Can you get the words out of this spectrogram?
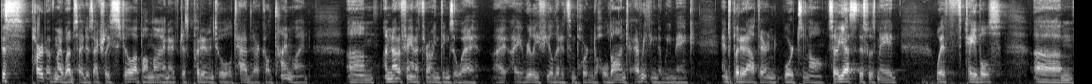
this part of my website is actually still up online. I've just put it into a little tab there called Timeline. Um, I'm not a fan of throwing things away. I, I, really feel that it's important to hold on to everything that we make and to put it out there in warts and all. So yes, this was made with tables. Um,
